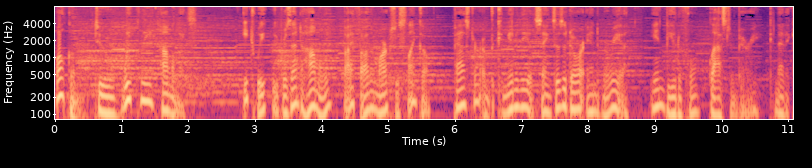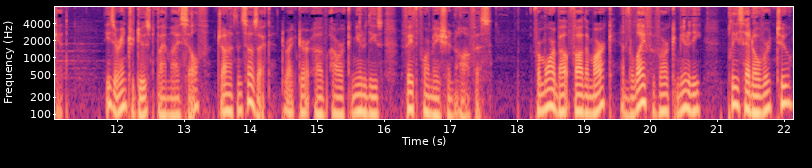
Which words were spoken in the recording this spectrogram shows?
Welcome to Weekly Homilies. Each week we present a homily by Father Mark Suslenko, pastor of the community of Saints Isidore and Maria in beautiful Glastonbury, Connecticut. These are introduced by myself, Jonathan Sozek, director of our community's Faith Formation Office. For more about Father Mark and the life of our community, please head over to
